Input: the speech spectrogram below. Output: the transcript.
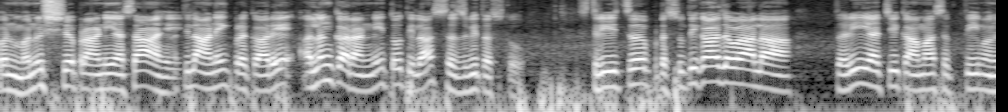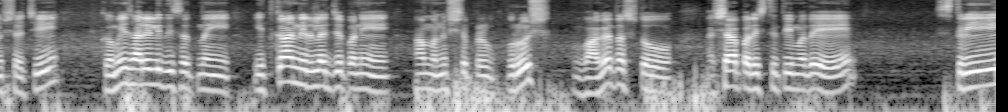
पण मनुष्य प्राणी असा आहे तिला अनेक प्रकारे अलंकारांनी तो तिला सजवीत असतो. स्त्रीचं प्रसूतिकाळ जवळ आला तरी याची कामासक्ती मनुष्याची कमी झालेली दिसत नाही. इतका निर्लज्जपणे हा मनुष्य प्र पुरुष वागत असतो. अशा परिस्थितीमध्ये स्त्री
